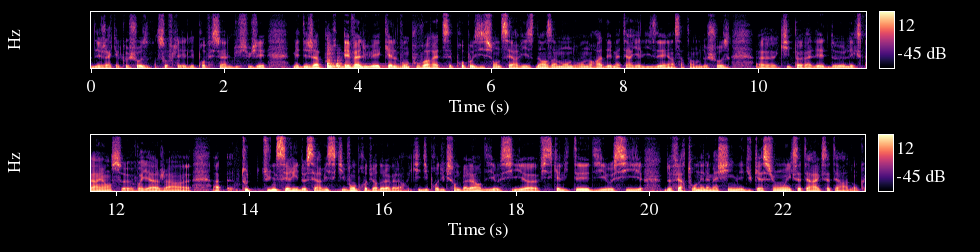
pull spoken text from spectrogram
déjà quelque chose, sauf les, les professionnels du sujet, mais déjà pour évaluer quelles vont pouvoir être ces propositions de services dans un monde où on aura dématérialisé un certain nombre de choses euh, qui peuvent aller de l'expérience euh, voyage à, toute une série de services qui vont produire de la valeur. Et qui dit production de valeur dit aussi euh, fiscalité, dit aussi de faire tourner la machine, l'éducation, etc., etc. Donc,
